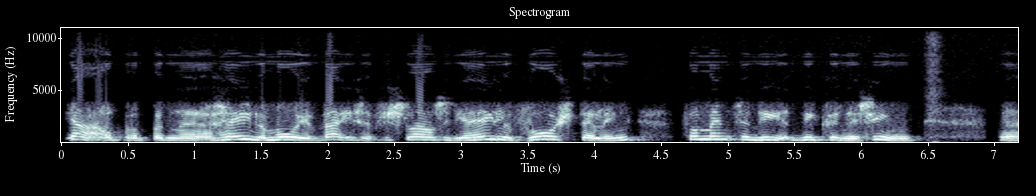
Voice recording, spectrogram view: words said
ja, op, op een eh, hele mooie wijze verslaan ze die hele voorstelling voor mensen die niet kunnen zien. Eh,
